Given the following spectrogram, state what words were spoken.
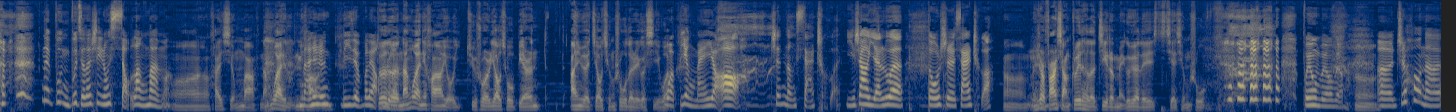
那不，你不觉得是一种小浪漫吗？嗯，还行吧，难怪男人理解不了。对对，难怪你好像有，据说要求别人。按月交情书的这个习惯，我并没有，真能瞎扯。以上言论都是瞎扯。嗯，没事，反正想追他的，记着每个月得写情书。不用，不用，不用。嗯，呃，之后呢，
